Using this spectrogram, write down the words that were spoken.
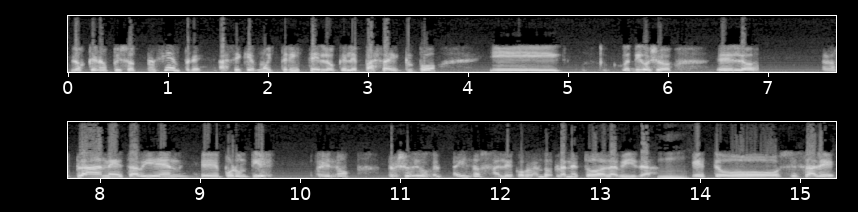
los que nos pisotean siempre. Así que es muy triste lo que le pasa al campo y digo yo, eh, los los planes, está bien, eh, por un tiempo, bueno, pero yo digo que el país no sale cobrando planes toda la vida. Mm. Esto se sale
